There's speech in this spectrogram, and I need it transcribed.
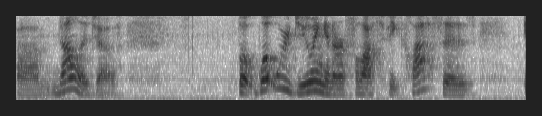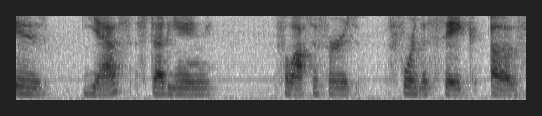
um, knowledge of. But what we're doing in our philosophy classes is, yes, studying philosophers for the sake of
